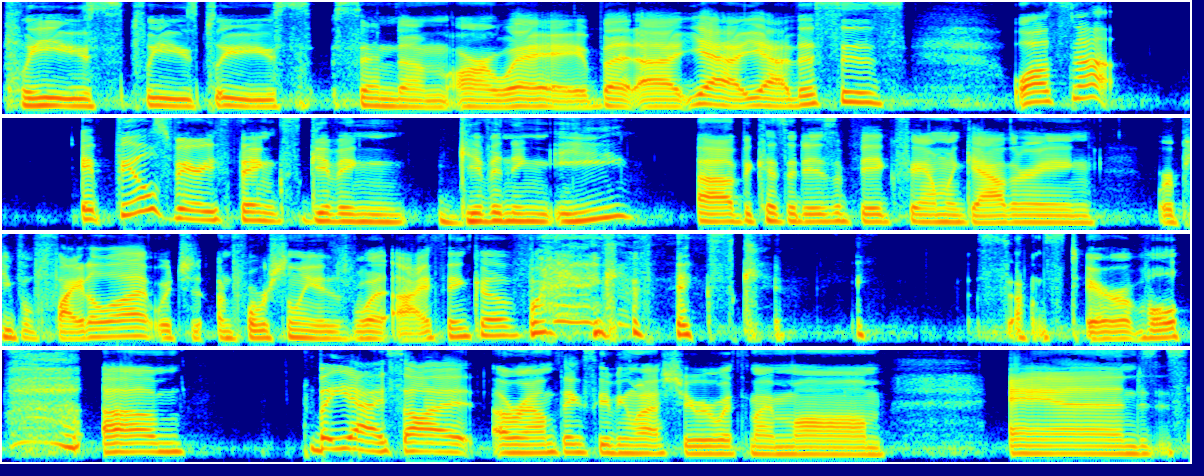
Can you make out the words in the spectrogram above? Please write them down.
please, please, please send them our way. But uh, yeah, yeah, this is, well, it's not, it feels very Thanksgiving giving y uh, because it is a big family gathering where people fight a lot, which unfortunately is what I think of when I think of Thanksgiving. Sounds terrible. Um, but yeah, I saw it around Thanksgiving last year with my mom. And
